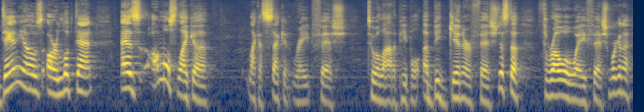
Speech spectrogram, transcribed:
Danios are looked at as almost like a, like a second rate fish to a lot of people, a beginner fish, just a throwaway fish. We're going to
